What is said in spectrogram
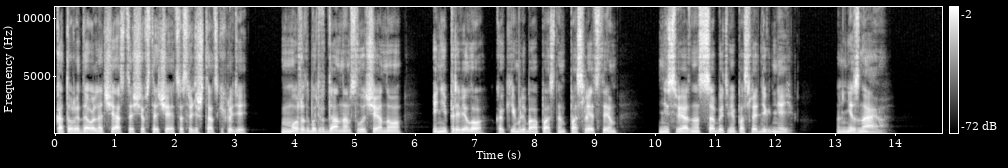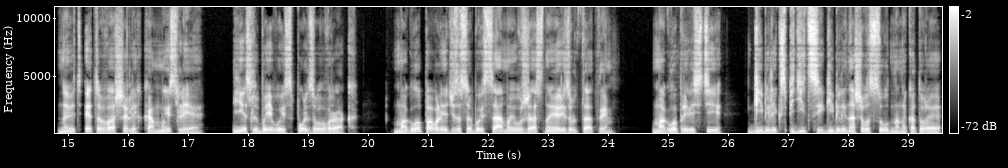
которое довольно часто еще встречается среди штатских людей. Может быть, в данном случае оно и не привело к каким-либо опасным последствиям, не связанным с событиями последних дней. Не знаю. Но ведь это ваше легкомыслие, если бы его использовал враг, могло повлечь за собой самые ужасные результаты. Могло привести к гибели экспедиции, гибели нашего судна, на которое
